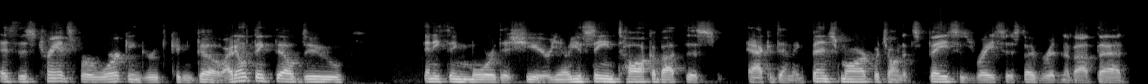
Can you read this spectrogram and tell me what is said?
as this transfer working group can go. I don't think they'll do anything more this year. You know, you've seen talk about this academic benchmark, which on its face is racist. I've written about that.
